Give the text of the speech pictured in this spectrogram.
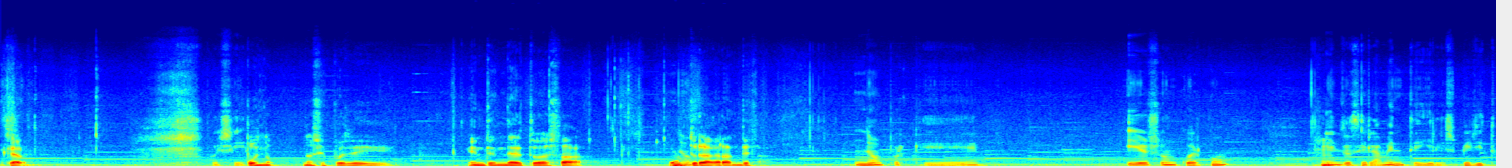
es- claro, Pues sí. pues no, no se puede entender toda esta No. ultra grandeza. No, porque ellos son cuerpo, y entonces la mente y el espíritu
